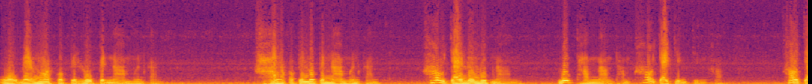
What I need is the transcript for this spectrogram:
โอ้แมงมอดก็เป็นรูปเป็นนามเหมือนกัน ขาเราก็เป็นรูปเป็นนามเหมือนกัน เข้าใจเรื่องรูปนาม รูปธรรมนามธรรมเข้าใจจริง ๆ ครับ เข้าใจ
